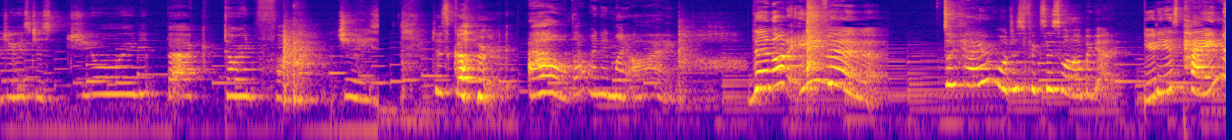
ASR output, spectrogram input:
Do is just join it back. Don't fucking, jeez. Just go, ow, that went in my eye. They're not even. It's okay, we'll just fix this one up again. Beauty is pain,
